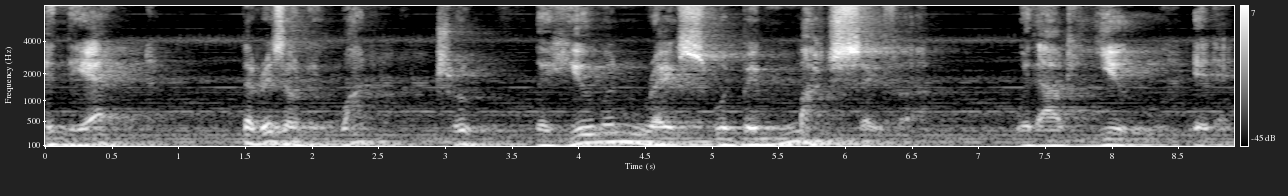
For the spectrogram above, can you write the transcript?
In the end, there is only one truth. The human race would be much safer without you in it.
